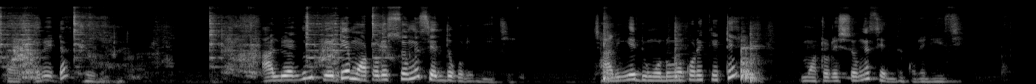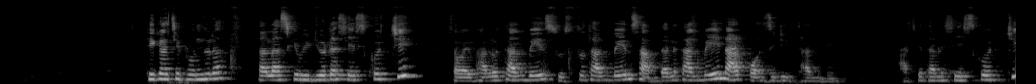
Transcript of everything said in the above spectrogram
তারপরে এটা হয়ে যাবে আলু একদম কেটে মটরের সঙ্গে সেদ্ধ করে নিয়েছি। ছাড়িয়ে ডুমো ডুমো করে কেটে মটরের সঙ্গে সেদ্ধ করে নিয়েছি। ঠিক আছে বন্ধুরা, তাহলে আজকে ভিডিওটা শেষ করছি। সবাই ভালো থাকবেন, সুস্থ থাকবেন, সাবধানে থাকবেন আর পজিটিভ থাকবেন। আজকে তাহলে শেষ করছি।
